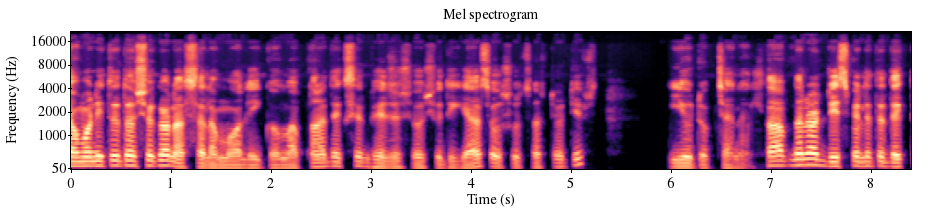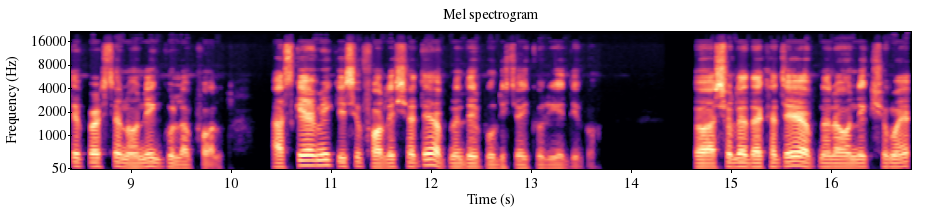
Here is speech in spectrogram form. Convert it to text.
সম্মানিত দর্শকগণ আসসালামু আলাইকুম। আপনারা দেখছেন ভেষজ ঔষধি গ্যাস ওষুধ স্বাস্থ্য টিপস ইউটিউব চ্যানেল। তো আপনারা ডিসপ্লেতে দেখতে পারছেন অনেকগুলা ফল। আজকে আমি কিছু ফলের সাথে আপনাদের পরিচয় করিয়ে দিব। তো আসলে দেখা যায় আপনারা অনেক সময়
